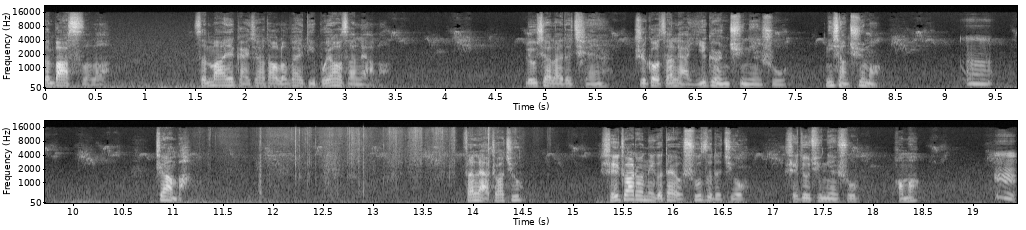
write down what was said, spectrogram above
咱爸死了，咱妈也改嫁到了外地，不要咱俩了。留下来的钱只够咱俩一个人去念书，你想去吗？嗯，这样吧，咱俩抓阄，谁抓着那个带有“书”字的阄，谁就去念书，好吗？嗯。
